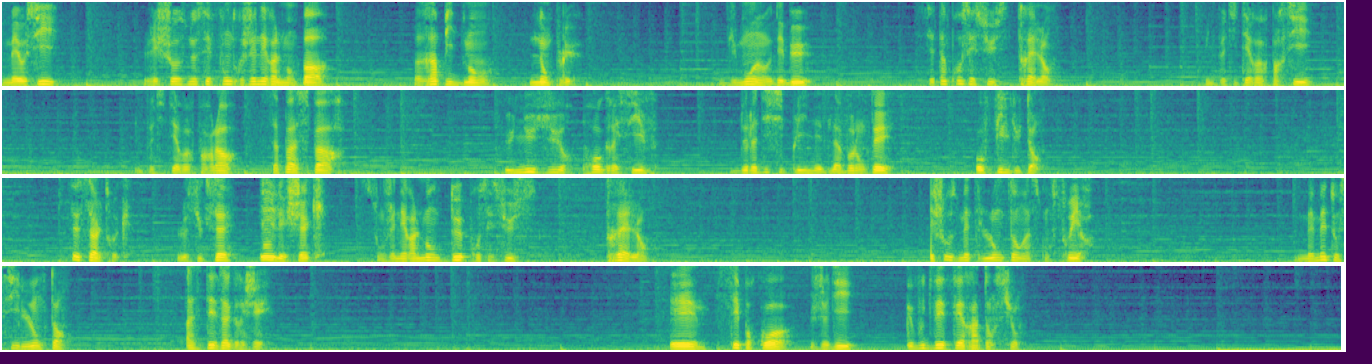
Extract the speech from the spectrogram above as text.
Mais aussi, les choses ne s'effondrent généralement pas rapidement non plus. Du moins au début, c'est un processus très lent. Une petite erreur par-ci, petite erreur par-là, ça passe par une usure progressive de la discipline et de la volonté au fil du temps. C'est ça le truc. Le succès et l'échec sont généralement deux processus très lents. Les choses mettent longtemps à se construire, mais mettent aussi longtemps à se désagréger. Et c'est pourquoi je dis que vous devez faire attention.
